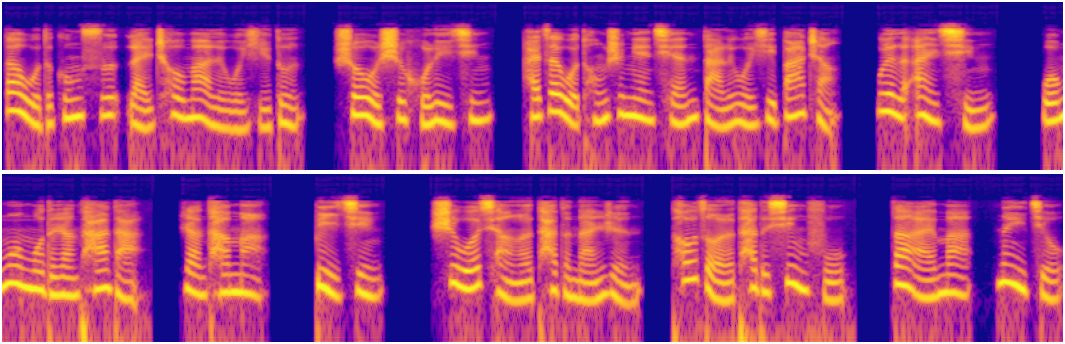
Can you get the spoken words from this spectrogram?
到我的公司来臭骂了我一顿。说我是狐狸精，还在我同事面前打了我一巴掌。为了爱情，我默默的让他打，让他骂，毕竟是我抢了他的男人，偷走了他的幸福。但挨骂、内疚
